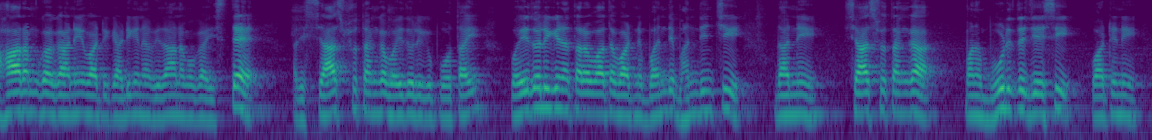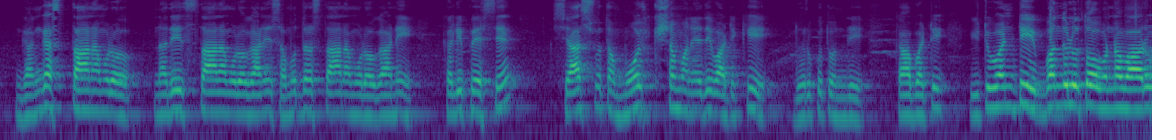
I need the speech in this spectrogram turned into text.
ఆహారంగా కానీ వాటికి అడిగిన విధానముగా ఇస్తే అది శాశ్వతంగా వైదొలిగిపోతాయి. వైదొలిగిన తర్వాత వాటిని బంది బంధించి దాన్ని శాశ్వతంగా మనం బూడిద చేసి వాటిని గంగ స్థానములో నదీ స్థానములో కానీ సముద్ర స్థానములో కానీ కలిపేస్తే శాశ్వత మోక్షం అనేది వాటికి దొరుకుతుంది. కాబట్టి ఇటువంటి ఇబ్బందులతో ఉన్నవారు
